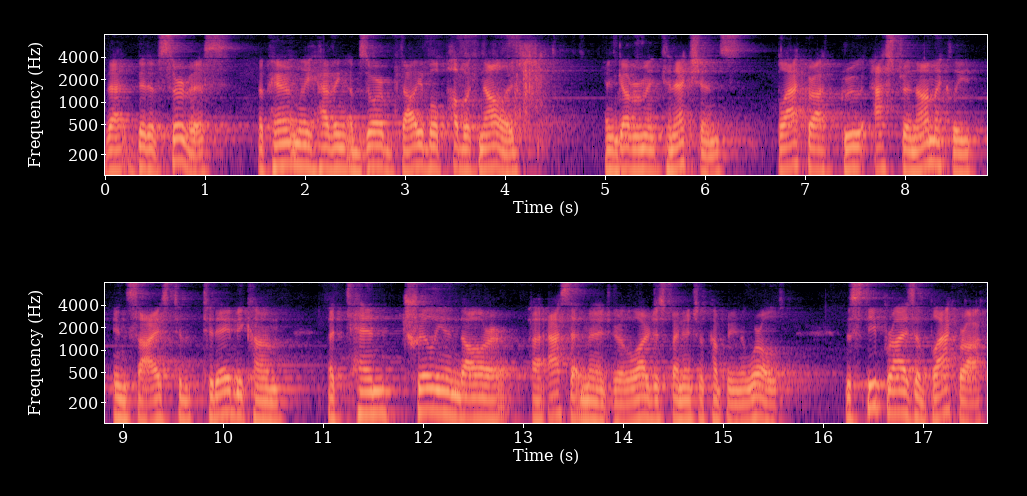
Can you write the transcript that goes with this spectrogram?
that bit of service, apparently having absorbed valuable public knowledge and government connections, BlackRock grew astronomically in size to today become a $10 trillion uh, asset manager, the largest financial company in the world. The steep rise of BlackRock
